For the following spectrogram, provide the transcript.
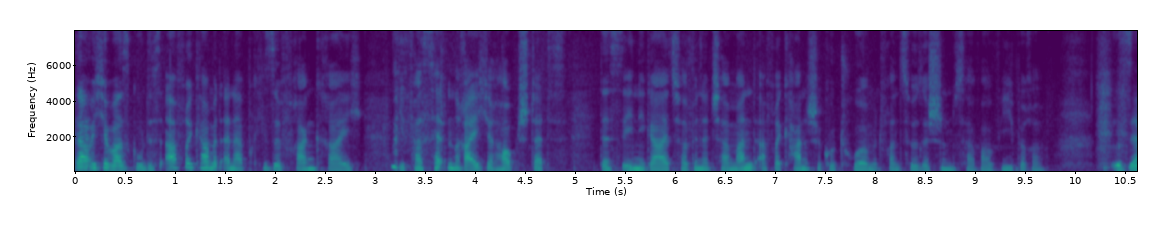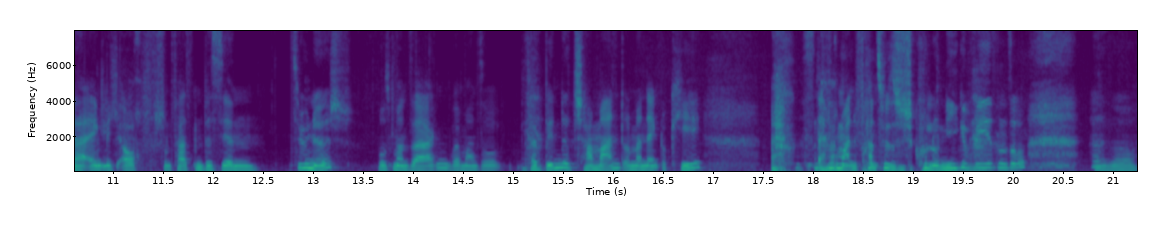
hab ich hier was Gutes. Afrika mit einer Prise Frankreich. Die facettenreiche Hauptstadt des Senegals verbindet charmant afrikanische Kultur mit französischem Savoir-vivre. Das ist ja eigentlich auch schon fast ein bisschen zynisch, muss man sagen, wenn man so verbindet charmant und man denkt, okay, ist einfach mal eine französische Kolonie gewesen so. Also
